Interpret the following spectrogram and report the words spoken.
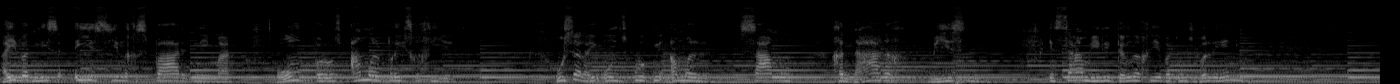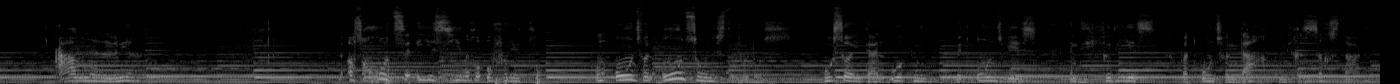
Hy wat nie sy eie seun gespaar het nie, maar hom vir ons almal prys gegee het. Hoe sal hy ons ook nie almal saam genadig wees nie en saam hierdie dinge gee wat ons wil hê nie? Amen. Halleluja. As God sy eie seun geoffer het om ons van ons sondes te verlos, hoe sou hy dan ook nie met ons wees in die vrees wat ons vandag in die gesig staar nie?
